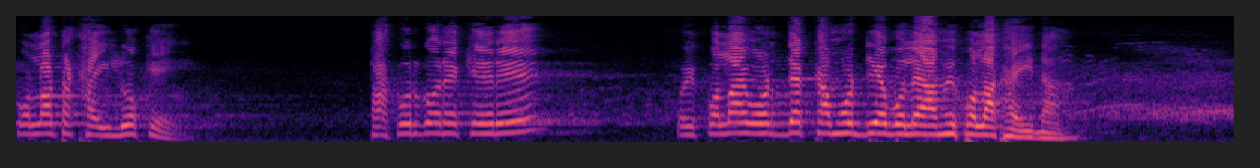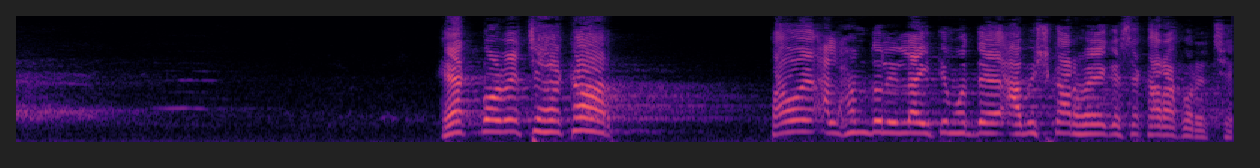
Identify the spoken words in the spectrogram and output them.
কলাটা খাইলো কে? ঠাকুর ঘরে কে রে? ওই কলায় অর্ধেক কামড় দিয়ে বলে, আমি কলা খাই না। হ্যাক করেছে হ্যাকার। তাও আলহামদুলিল্লাহ ইতিমধ্যে আবিষ্কার হয়ে গেছে, কারা করেছে।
